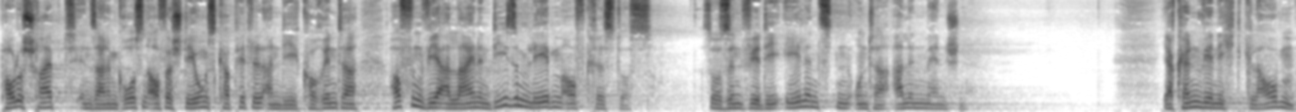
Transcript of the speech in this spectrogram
Paulus schreibt in seinem großen Auferstehungskapitel an die Korinther, hoffen wir allein in diesem Leben auf Christus, so sind wir die elendsten unter allen Menschen. Ja, können wir nicht glauben,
